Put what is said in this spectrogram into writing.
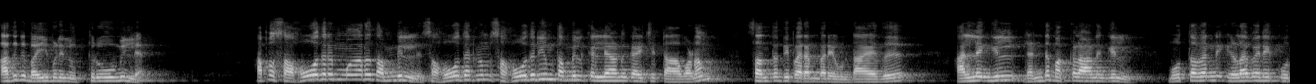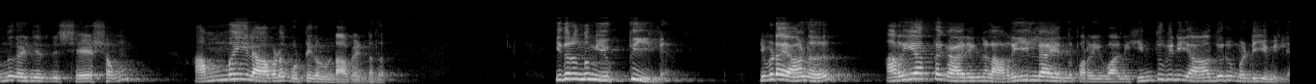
അതിന് ബൈബിളിൽ ഉത്തരവുമില്ല. അപ്പോൾ സഹോദരന്മാർ തമ്മിൽ സഹോദരനും സഹോദരിയും തമ്മിൽ കല്യാണം കഴിച്ചിട്ടാവണം സന്തതി പരമ്പര ഉണ്ടായത്. അല്ലെങ്കിൽ രണ്ട് മക്കളാണെങ്കിൽ മൂത്തവൻ ഇളവനെ കൊന്നു കഴിഞ്ഞതിന് ശേഷം അമ്മയിലാവണം കുട്ടികൾ ഉണ്ടാവേണ്ടത്. ഇതിനൊന്നും യുക്തിയില്ല. ഇവിടെയാണ് അറിയാത്ത കാര്യങ്ങൾ അറിയില്ല എന്ന് പറയുവാൻ ഹിന്ദുവിന് യാതൊരു മടിയുമില്ല.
